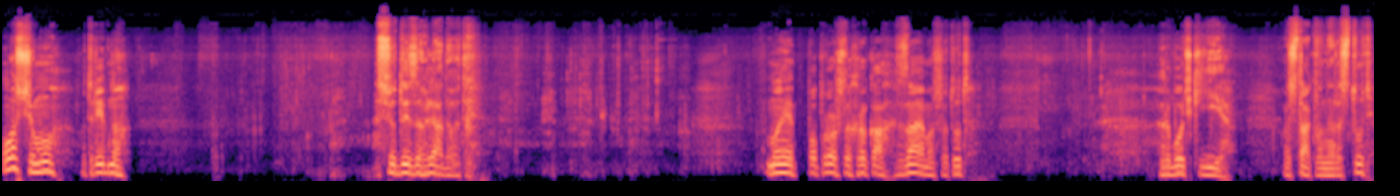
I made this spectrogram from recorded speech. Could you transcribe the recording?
Ось чому потрібно сюди заглядувати. Ми по прошлих роках знаємо, що тут грибочки є. Ось так вони ростуть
